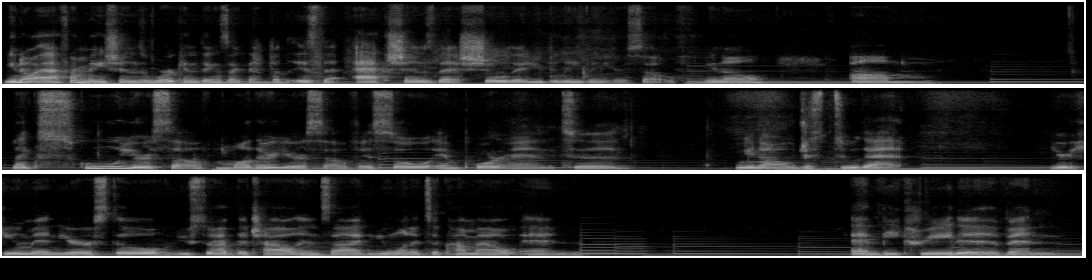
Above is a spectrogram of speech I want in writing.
you know affirmations work and things like that but it's the actions that show that you believe in yourself you know? Um like school yourself mother yourself is so important to you know just do that. You're human you're still you still have the child inside. You want it to come out and and be creative and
